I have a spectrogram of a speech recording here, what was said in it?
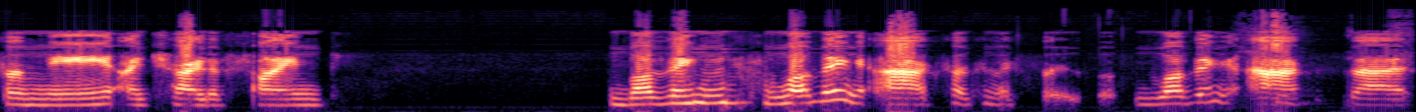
For me, I try to find loving, loving acts, how can I phrase this? Loving acts that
